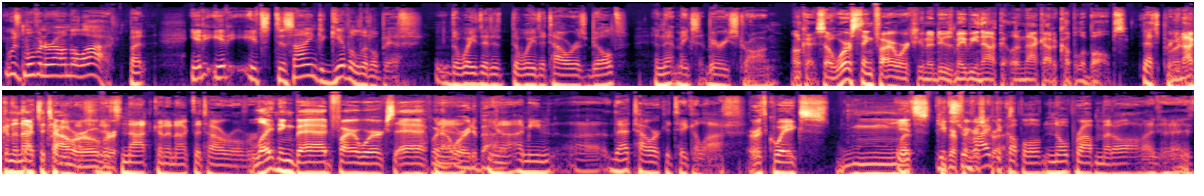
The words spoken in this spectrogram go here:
it was moving around a lot. But it, it it's designed to give a little bit the way that it, the way the tower is built, and that makes it very strong. Okay, so worst thing fireworks are going to do is maybe knock knock out a couple of bulbs. That's pretty. We're not gonna knock the tower much- over. It's not going to knock the tower over. Lightning bad, fireworks, eh, we're not worried about yeah, it. I mean, uh, that tower could take a lot. Earthquakes, mm, let's keep our fingers crossed. It survived a couple, no problem at all. It,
